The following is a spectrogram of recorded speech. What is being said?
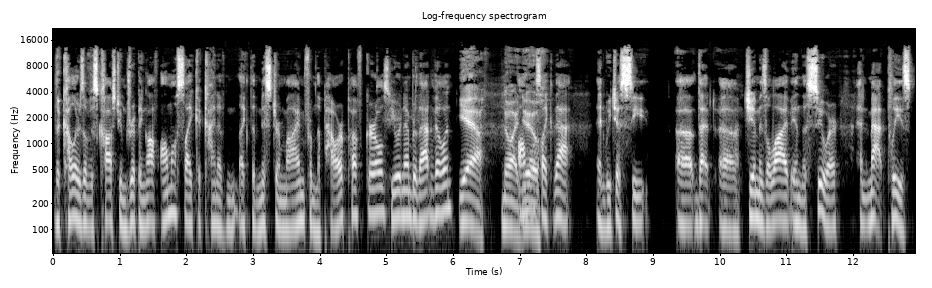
the colors of his costume dripping off, almost like a kind of like the Mister Mime from the Powerpuff Girls. You remember that villain? Yeah, no, I almost do. like that. And we just see uh, that uh, Jim is alive in the sewer. And Matt, please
